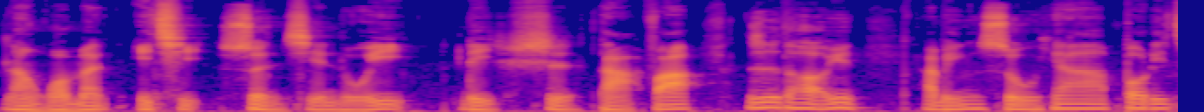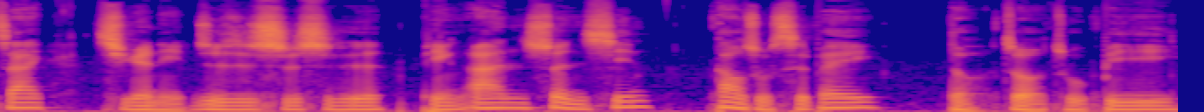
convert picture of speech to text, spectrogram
让我们一起顺心如意，利市大发，日日都好运。阿明叔呀玻璃斋，祈愿你日日时时平安顺心，道主慈悲，得做主逼。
